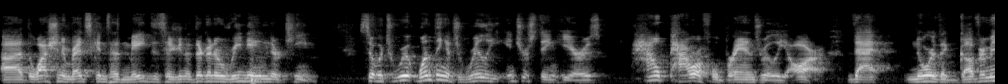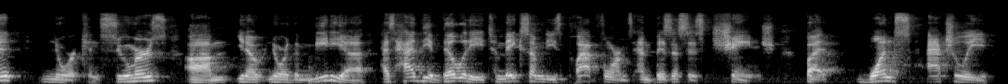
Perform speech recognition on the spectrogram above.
uh, the Washington Redskins have made the decision that they're going to rename their team. So it's one thing that's really interesting here is how powerful brands really are that nor the government nor consumers um, you know nor the media has had the ability to make some of these platforms and businesses change but once actually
